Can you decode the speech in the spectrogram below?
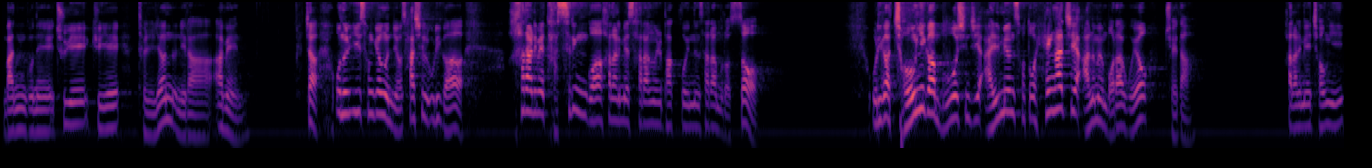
만군의 주의 귀에 들렸느니라. 아멘. 자, 오늘 이 성경은요. 사실 우리가 하나님의 다스림과 하나님의 사랑을 받고 있는 사람으로서 우리가 정의가 무엇인지 알면서도 행하지 않으면 뭐라고요? 죄다. 하나님의 정의,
